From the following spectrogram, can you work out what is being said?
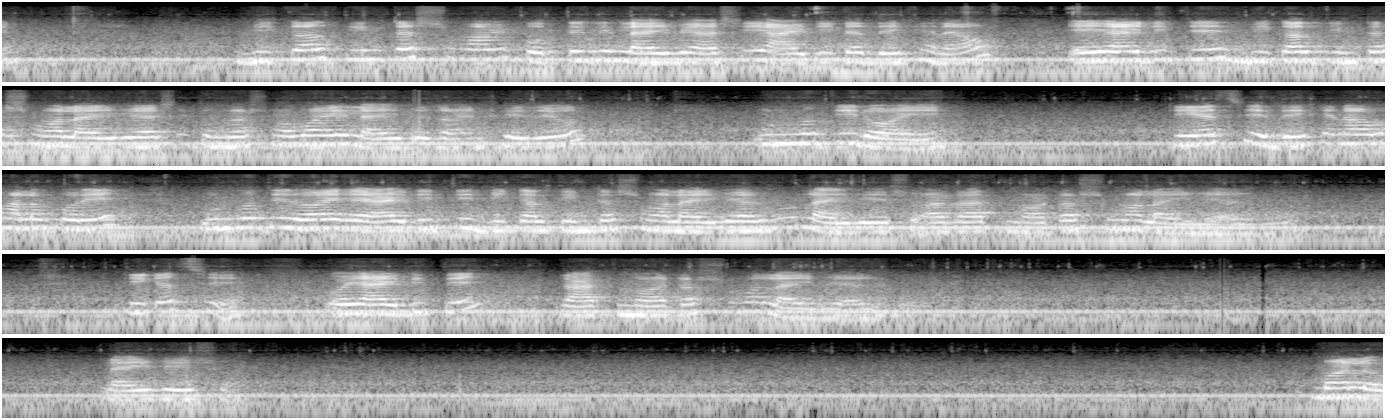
বিকাল তিনটার সময় আমি প্রত্যেকদিন লাইভে আসি, আইডিটা দেখে নাও। এই আইডিতে বিকাল তিনটার সময় লাইভে আসি, তোমরা সবাই লাইভে জয়েন্ট হয়ে যেও। উন্নতি রয়, ঠিক আছে? দেখে নাও ভালো করে। উন্নতি রয় এই আইডিতে বিকাল তিনটার সময় লাইভে আসব লাইভে এসো, আর রাত নটার সময় লাইভে আসব। ঠিক আছে? ওই আইডিতে রাত নয়টার সময় লাইভে আসব। লাইভে এসো। বলো।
